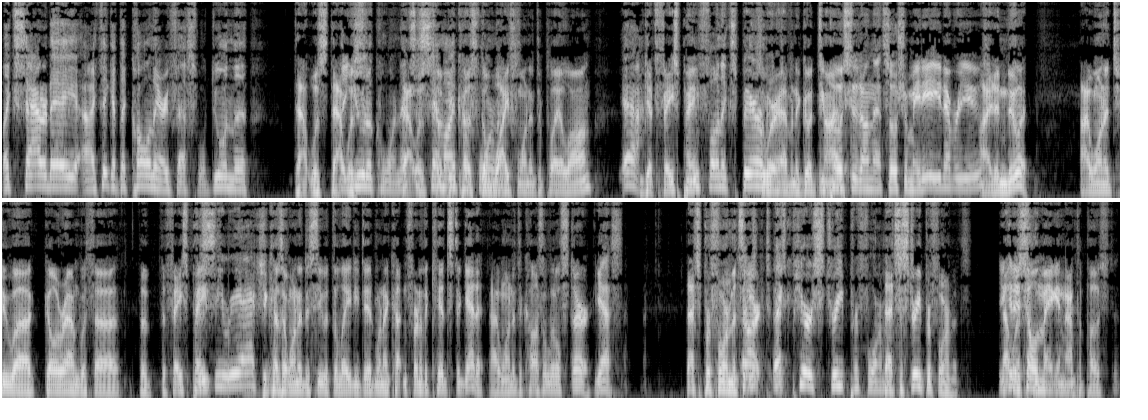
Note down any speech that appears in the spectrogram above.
like Saturday, I think at the Culinary Festival, doing the That was that The was unicorn. That's that a was uh, because the wife wanted to play along, yeah, get face a paint. fun So experiment. we're having a good you time. posted on that social media you never used. I didn't do it. I wanted to uh, go around with uh, the the face paint see reaction. because I wanted to see what the lady did when I cut in front of the kids to get it. I wanted to cause a little stir. Yes, that's performance art. That's pure street performance. That's a street performance. you That could have was- told Megan not to post it.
